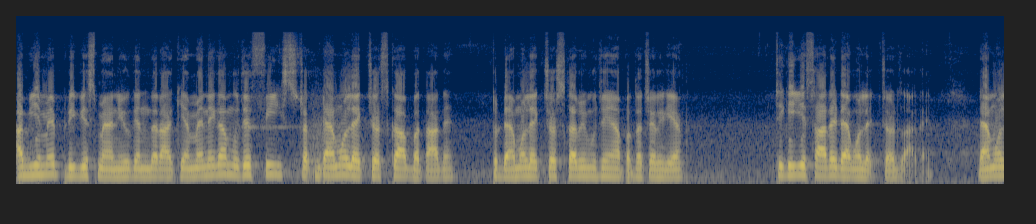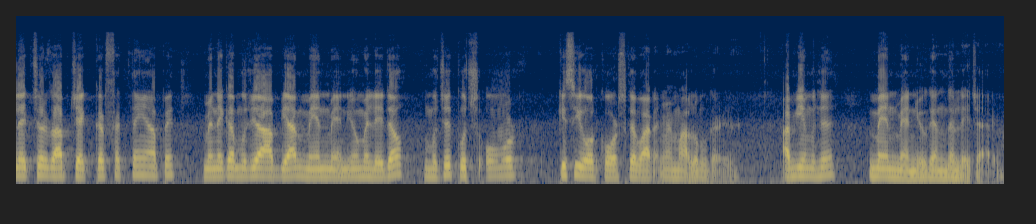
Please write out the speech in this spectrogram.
अब ये मैं प्रीवियस मेन्यू के अंदर आ गया। मैंने कहा मुझे फ़ीस डेमो लेक्चर्स का आप बता दें। तो डेमो लेक्चर्स का भी मुझे यहाँ पता चल गया। ठीक है? ये सारे डेमो लेक्चर्स आ गए। डेमो लेक्चर्स आप चेक कर सकते हैं यहाँ पे। मैंने कहा मुझे आप यार मेन मेन्यू में ले जाओ। मुझे कुछ और, किसी और कोर्स के बारे में मालूम करिए अब ये मुझे मेन मेन्यू के अंदर ले जाएगा।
